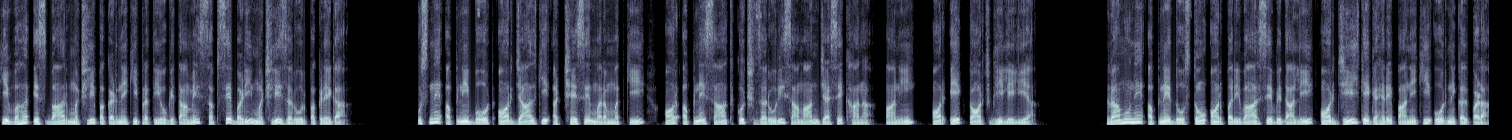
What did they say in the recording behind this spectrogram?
कि वह इस बार मछली पकड़ने की प्रतियोगिता में सबसे बड़ी मछली ज़रूर पकड़ेगा। उसने अपनी बोट और जाल की अच्छे से मरम्मत की और अपने साथ कुछ ज़रूरी सामान जैसे खाना, पानी और एक टॉर्च भी ले लिया। रामू ने अपने दोस्तों और परिवार से विदा ली और झील के गहरे पानी की ओर निकल पड़ा।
